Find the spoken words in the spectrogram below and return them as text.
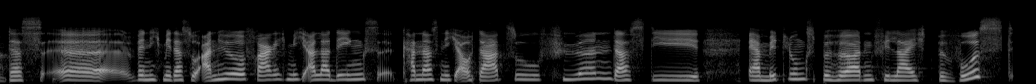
das, äh, wenn ich mir das so anhöre, frage ich mich allerdings, kann das nicht auch dazu führen, dass die Ermittlungsbehörden vielleicht bewusst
